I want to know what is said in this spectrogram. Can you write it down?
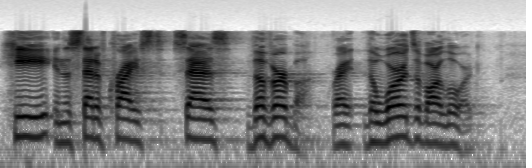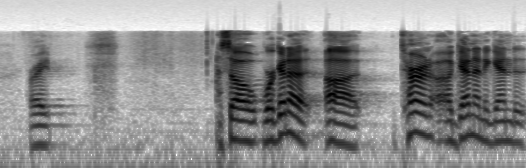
he, in the stead of Christ, says the verba, right? The words of our Lord, right? So we're going to uh, turn again and again to,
